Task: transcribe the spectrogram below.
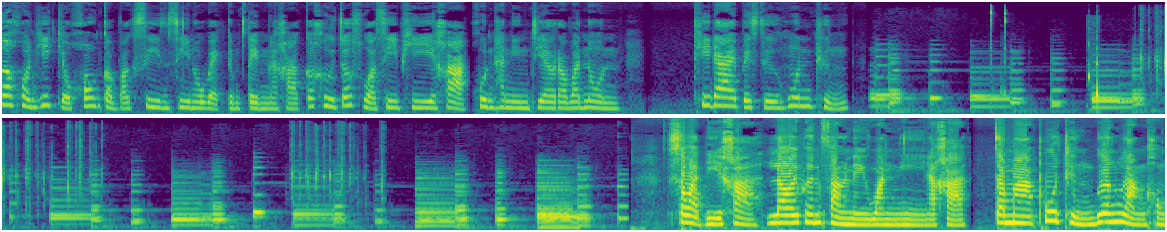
มื่อคนที่เกี่ยวข้องกับวัคซีนซีโนแวคเต็มๆนะคะ ก็คือเจ้าสัว CP ค่ะ คุณธนินเจียรวนนท์ที่ได้ไปซื้อหุ้นถึงสวัสดีค่ะ เล่าให้เพื่อนฟังในวันนี้นะคะ จะมาพูดถึงเบื้องหลังของ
